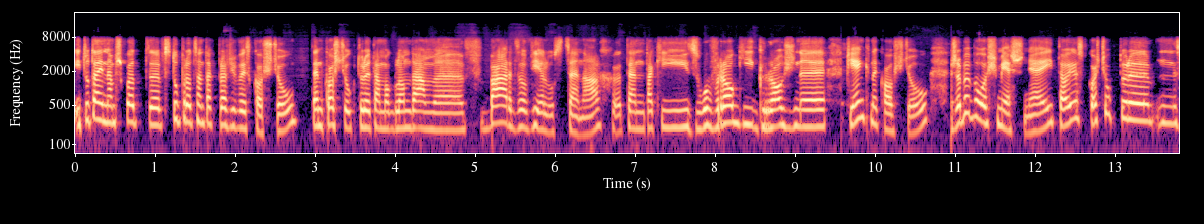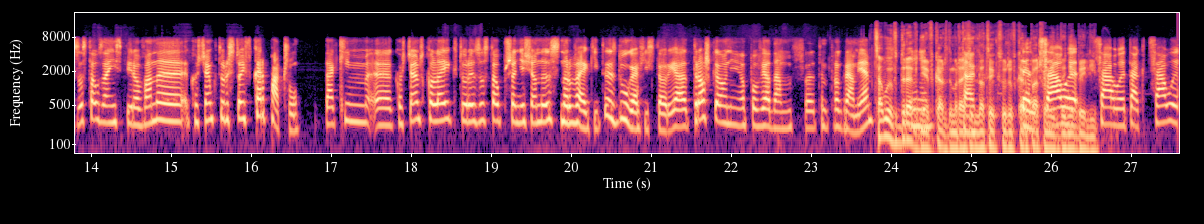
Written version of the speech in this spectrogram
I tutaj na przykład e, w 100% prawdziwy jest kościół, ten kościół, który tam oglądamy w bardzo wielu scenach, ten taki złowrogi, groźny, piękny kościół. Żeby było śmieszniej, to jest kościół, który mm, został zainspirowany kościołem, który stoi w Karpaczu takim e, kościołem z kolei, który został przeniesiony z Norwegii. To jest długa historia. Troszkę o niej opowiadam w tym programie. Cały w drewnie w każdym razie Tak. dla tych, którzy w Karpaczu nigdy cały, nie byli. cały, tak, cały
